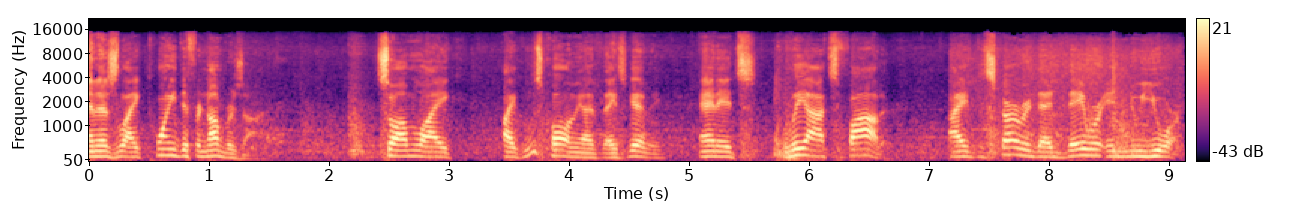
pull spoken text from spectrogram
and there's like 20 different numbers on it. So I'm like, like who's calling me on Thanksgiving? And it's Liat's father. I discovered that they were in New York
